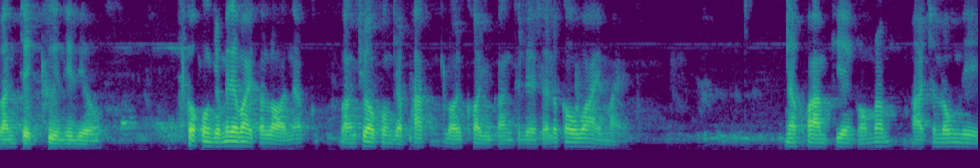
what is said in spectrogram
วันเจ็ดคืนทีเดียว ก็คงจะไม่ได้ไหว้ตลอดนะบางช่วงคงจะพักลอยคออยู่กลางทะเลเสร็จแล้วก็ไหว้ใหม่นะความเพียรของพระมหาชนกนี่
